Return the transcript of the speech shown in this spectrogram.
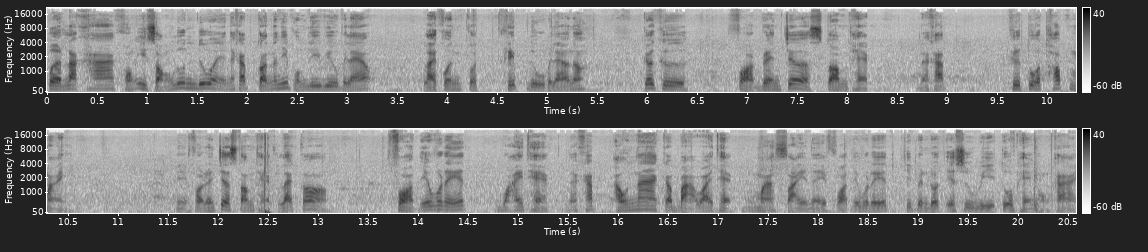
เปิดราคาของอีก 2 รุ่นด้วยนะครับ ก่อนหน้านี้ผมรีวิวไปแล้ว หลายคนกดคลิปดูไปแล้วเนาะก็คือ Ford Ranger Storm Tag นะครับ คือตัวท็อปใหม่นี่ Ford Ranger Storm Tag และก็ Ford Everest y t a g นะครับ เอาหน้ากระบะ y t a g มาใส่ใน Ford Everest ที่เป็นรถ SUV ตัวแพงของค่าย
